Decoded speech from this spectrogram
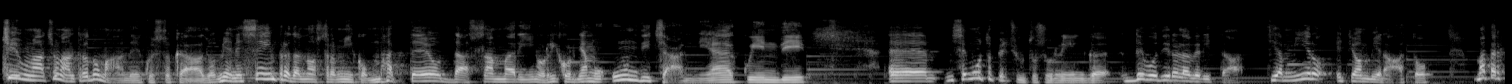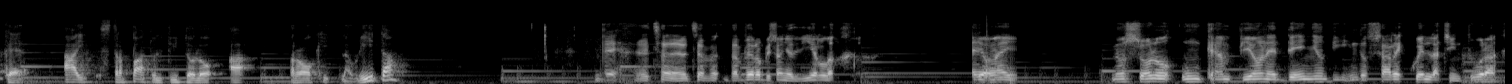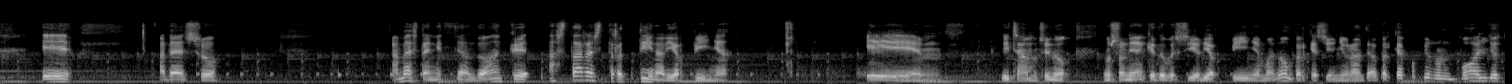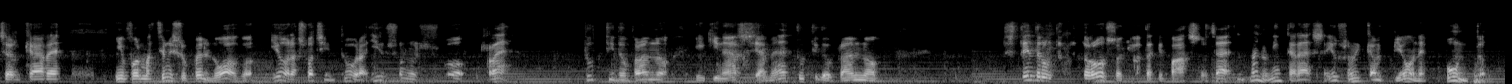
C'è, una, c'è, un'altra domanda in questo caso, viene sempre dal nostro amico Matteo da San Marino, ricordiamo 11 anni, eh, quindi Eh, mi sei molto piaciuto sul ring, devo dire la verità, ti ammiro e ti ho ammirato, ma perché hai strappato il titolo a Rocky Laurita? Beh, c'è, c'è davvero bisogno di dirlo. Ormai non sono un campione degno di indossare quella cintura e adesso a me sta iniziando anche a stare strettina l'Irpigna e diciamoci no, non so neanche dove sia l'Irpigna ma non perché sia ignorante ma perché proprio non voglio cercare informazioni su quel luogo. Io ho la sua cintura, io sono il suo re. Tutti dovranno inchinarsi a me, tutti dovranno stendere un tappeto rosso ogni volta che passo. Cioè, a me non interessa, io sono il campione, punto.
